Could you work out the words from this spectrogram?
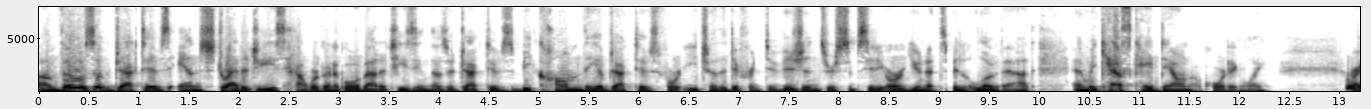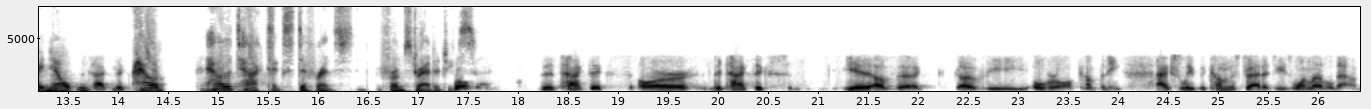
Um, those objectives and strategies, how we're going to go about achieving those objectives, become the objectives for each of the different divisions or subsidiary or units below that, and we cascade down accordingly. Right, right now, how how do tactics difference from strategies? Well, the tactics are the tactics of the of the overall company actually become the strategies one level down.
